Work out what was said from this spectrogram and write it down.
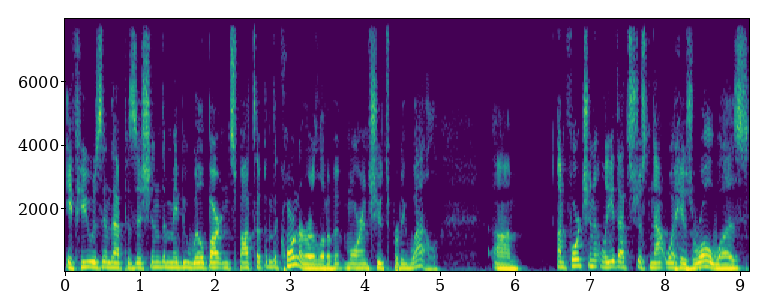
if he was in that position, then maybe Will Barton spots up in the corner a little bit more and shoots pretty well. Um, unfortunately, that's just not what his role was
